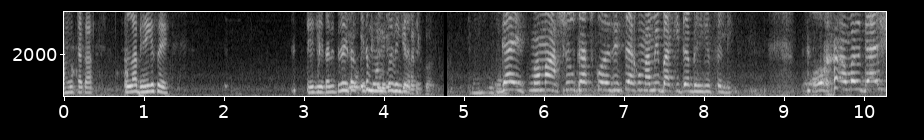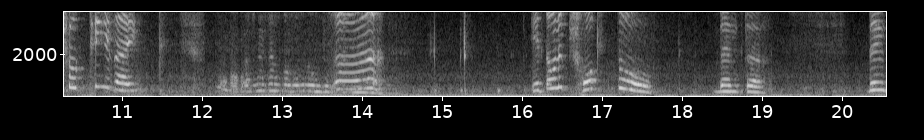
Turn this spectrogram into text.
আমুর টাকা। আল্লাহ ভেঙে গেছে। এই যে এটার ভিতরে এটা এটা মন করে ভেঙে যাচ্ছে গাইস মামা আসল কাজ করে দিছে, এখন আমি বাকিটা ভেঙে ফেলি। ও আমার গায়ে শক্তি নাই! এটা অনেক শক্ত ব্যাংকটা। ব্যাংক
